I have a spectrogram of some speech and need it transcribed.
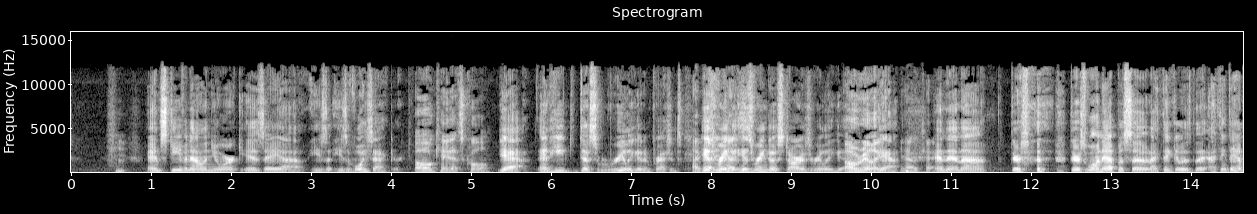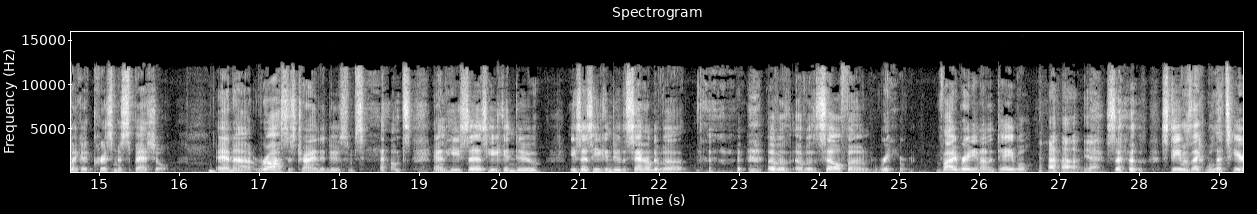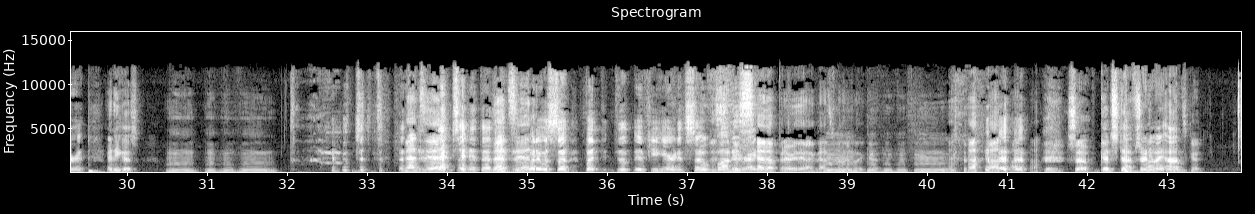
Hmm. and Stephen Allen York is a uh, he's a, he's a voice actor. Oh, okay, that's cool. Yeah, and he does some really good impressions. I his bet Ringo does. his Ringo Starr is really good. Oh, really? Yeah. Yeah, okay. And then uh, there's there's one episode. I think it was the, I think they had like a Christmas special, and uh, Ross is trying to do some sounds, and he says he can do he says he can do the sound of a of a of a cell phone vibrating on a table. yeah. So Steven's like, well, let's hear it, and he goes. Mm, mm, mm, mm. Just- That's it. that's it. That's, That's it. it? But it was so. But if you hear it, it's so funny, the right? setup and everything like that's really really good. So good stuff. So anyway, um, that's good.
